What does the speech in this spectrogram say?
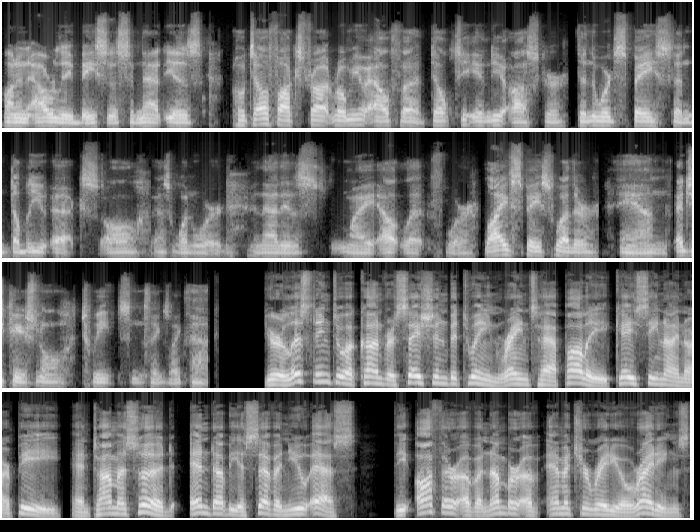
on an hourly basis, and that is Hotel Foxtrot Romeo Alpha Delta India Oscar, then the word space, then WX, all as one word. And that is my outlet for live space weather and educational tweets and things like that. You're listening to a conversation between Rains Hap Holly, KC9RP, and Tomas Hood, NW7US, the author of a number of amateur radio writings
